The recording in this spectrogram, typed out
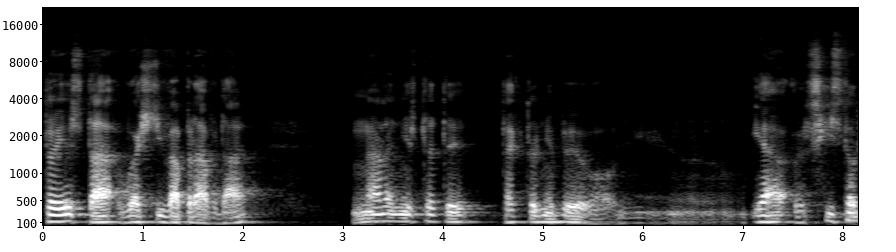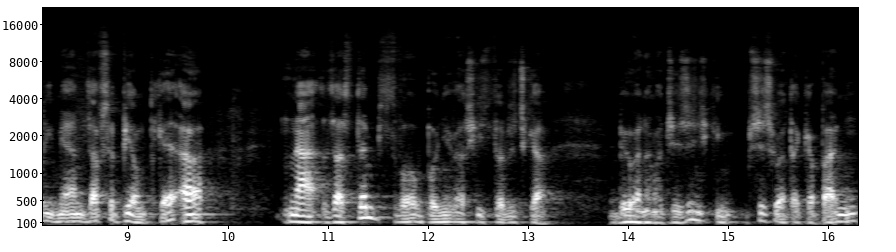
to jest ta właściwa prawda. No ale niestety tak to nie było. Ja z historii miałem zawsze piątkę, a na zastępstwo, ponieważ historyczka była na macierzyńskim, przyszła taka pani,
